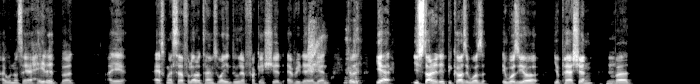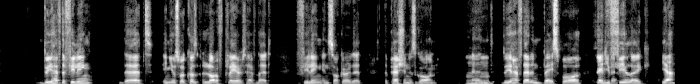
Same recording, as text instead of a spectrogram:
i would not say i hate it but i ask myself a lot of times why you do that fucking shit every day again because yeah you started it because it was it was your your passion Mhm. but do you have the feeling that in your sport because a lot of players have that feeling in soccer that the passion is gone Mhm. and do you have that in baseball Same that you thing. feel like yeah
